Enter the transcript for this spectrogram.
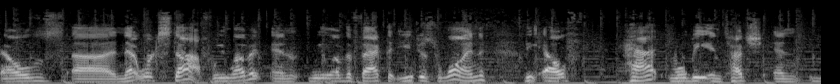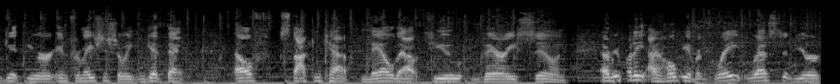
elves uh, network stuff. We love it, and we love the fact that you just won the elf hat. We'll be in touch and get your information so we can get that Elf stocking cap mailed out to you very soon. Everybody, I hope you have a great rest of your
